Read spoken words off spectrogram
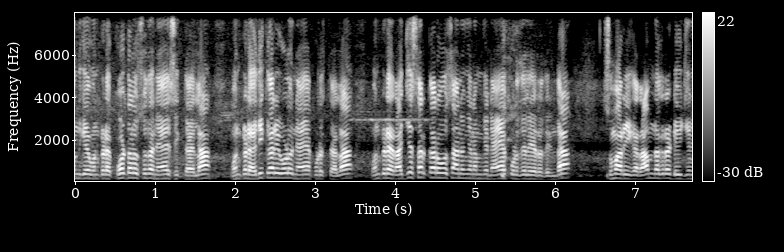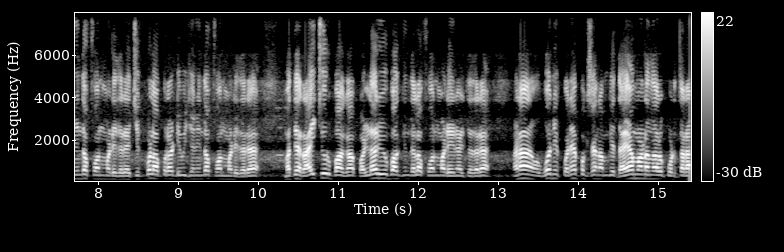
ಒಂದಿಗೆ ಒಂದು ಕಡೆ ಕೋರ್ಟಲ್ಲೂ ಸಹ ನ್ಯಾಯ ಸಿಗ್ತಾ ಇಲ್ಲ. ಒಂದು ಕಡೆ ಅಧಿಕಾರಿಗಳು ನ್ಯಾಯ ಕೊಡಿಸ್ತಾ ಇಲ್ಲ. ಒಂದು ಕಡೆ ರಾಜ್ಯ ಸರ್ಕಾರವೂ ಸಹ ನಮಗೆ ನಮಗೆ ನ್ಯಾಯ ಕೊಡದಲ್ಲೇ ಇರೋದ್ರಿಂದ ಸುಮಾರು ಈಗ ರಾಮನಗರ ಡಿವಿಷನಿಂದ ಫೋನ್ ಮಾಡಿದ್ದಾರೆ, ಚಿಕ್ಕಬಳ್ಳಾಪುರ ಡಿವಿಷನಿಂದ ಫೋನ್ ಮಾಡಿದ್ದಾರೆ, ಮತ್ತು ರಾಯಚೂರು ಭಾಗ, ಬಳ್ಳಾರಿ ವಿಭಾಗದಿಂದೆಲ್ಲ ಫೋನ್ ಮಾಡಿ ಏನು ಹೇಳ್ತಿದ್ದಾರೆ, ಅಣ್ಣ ಓ ನೀವು ಕೊನೆ ಪಕ್ಷ ನಮಗೆ ದಯಾಮರಣನವರು ಕೊಡ್ತಾರ,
